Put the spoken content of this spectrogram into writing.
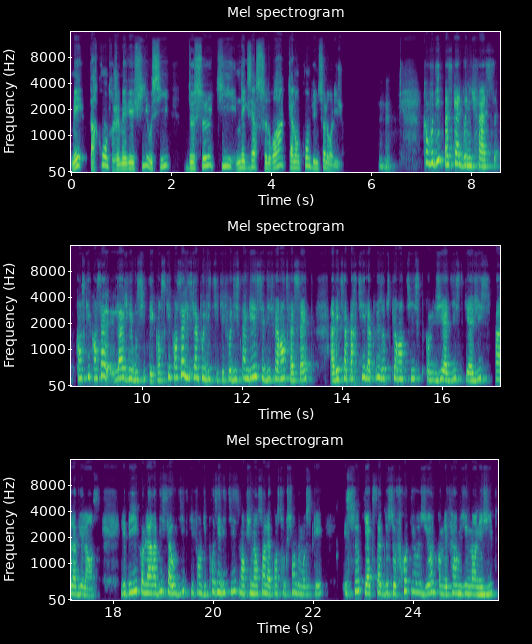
Mais par contre, je me aussi de ceux qui n'exercent ce droit qu'à l'encontre d'une seule religion. Mmh quand vous dites Pascal Boniface, ce qui là je vais vous citer, quand ce qui concerne l'islam politique, il faut distinguer ses différentes facettes avec sa partie la plus obscurantiste comme les djihadistes qui agissent par la violence. Les pays comme l'Arabie saoudite qui font du prosélytisme en finançant la construction de mosquées et ceux qui acceptent de se frotter aux urnes comme les frères musulmans en Égypte,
